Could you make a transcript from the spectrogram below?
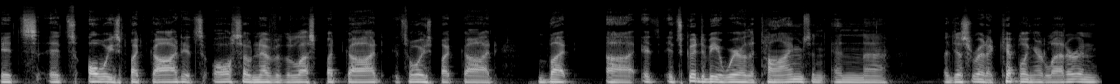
it's it's always but God. It's also nevertheless but God. It's always but God. But uh, it's it's good to be aware of the times. And and uh, I just read a Kiplinger letter, and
